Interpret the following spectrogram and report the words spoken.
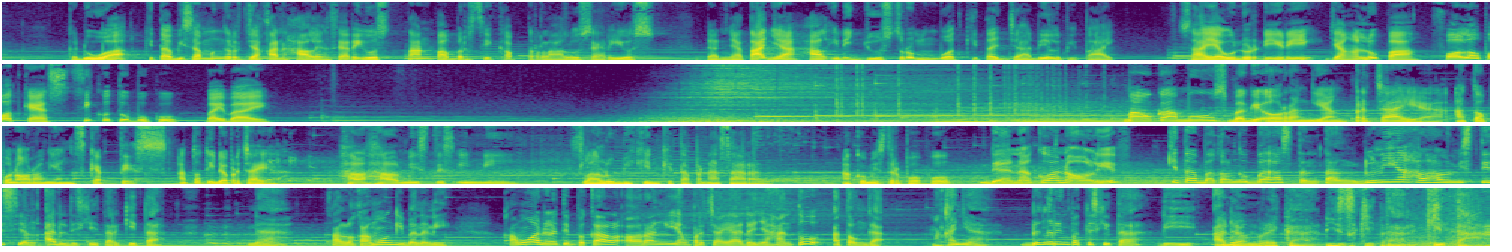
Kedua, kita bisa mengerjakan hal yang serius tanpa bersikap terlalu serius. Dan nyatanya, hal ini justru membuat kita jadi lebih baik. Saya undur diri, jangan lupa follow podcast Sikutu Buku. Bye-bye. Mau kamu sebagai orang yang percaya ataupun orang yang skeptis atau tidak percaya, hal-hal mistis ini selalu bikin kita penasaran. Aku Mr. Popo dan aku Ana Olive. Kita bakal ngebahas tentang dunia hal-hal mistis yang ada di sekitar kita. Nah, kalau kamu gimana nih? Kamu adalah tipikal orang yang percaya adanya hantu atau enggak? Makanya dengerin podcast kita di Ada, ada Mereka di Sekitar Kita. kita.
